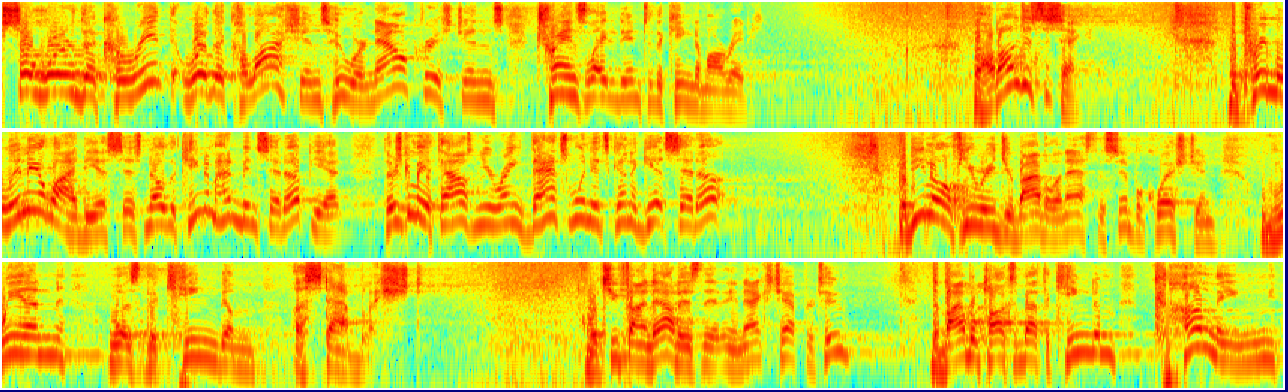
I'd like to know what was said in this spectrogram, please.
So were the Corinth, were the Colossians who were now Christians translated into the kingdom already? But hold on just a second. The premillennial idea says no, the kingdom hadn't been set up yet. There's going to be a thousand year reign. That's when it's going to get set up. But do you know if you read your Bible and ask the simple question, when was the kingdom established? What you find out is that in Acts chapter 2, the Bible talks about the kingdom coming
